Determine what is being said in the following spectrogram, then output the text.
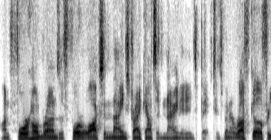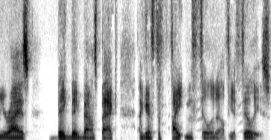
on four home runs with four walks and nine strikeouts and nine innings pitched. It's been a rough go for Urias. Big, big bounce back against the fighting Philadelphia Phillies.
